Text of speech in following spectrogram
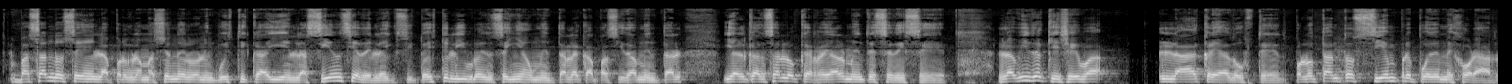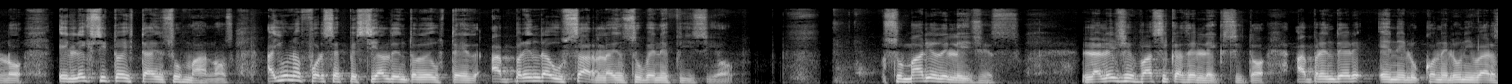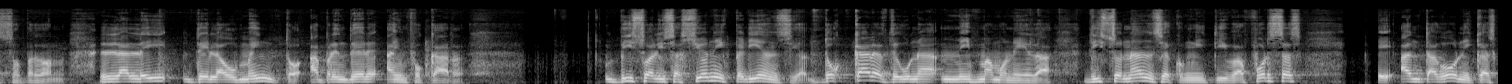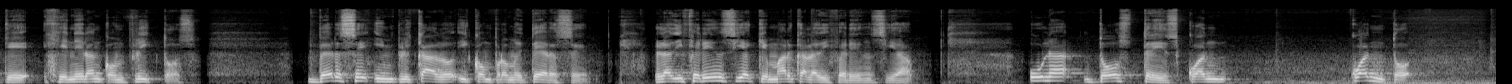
Basándose en la programación neurolingüística y en la ciencia del éxito, este libro enseña a aumentar la capacidad mental y alcanzar lo que realmente se desee. La vida que lleva la ha creado usted, por lo tanto siempre puede mejorarlo. El éxito está en sus manos. Hay una fuerza especial dentro de usted. Aprenda a usarla en su beneficio. Sumario de leyes. Las leyes básicas del éxito. Aprender con el universo, perdón. La ley del aumento. Aprender a enfocar. Visualización y experiencia. Dos caras de una misma moneda. Disonancia cognitiva. Fuerzas eh, antagónicas que generan conflictos. Verse implicado y comprometerse. La diferencia que marca la diferencia una, dos, tres. Cuando, cuánto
